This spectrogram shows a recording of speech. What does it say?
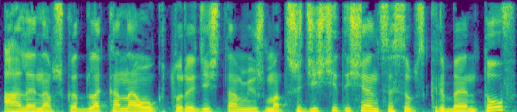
ale na przykład dla kanału, który gdzieś tam już ma 30 tysięcy subskrybentów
